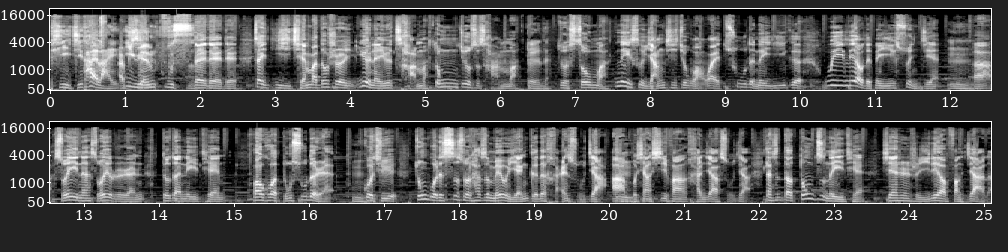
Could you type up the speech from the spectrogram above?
否极泰来，一元复始。对对对，在以前嘛，都是越来越长嘛，冬就是长嘛，对对对，就收嘛。那时候阳气就往外出的那一个微妙的那一瞬间，嗯啊，所以呢，所有的人都在那一天，包括读书的人。过去中国的私塾它是没有严格的寒暑假啊，不像西方寒假暑假。但是到冬至那一天，先生是一定要放假的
